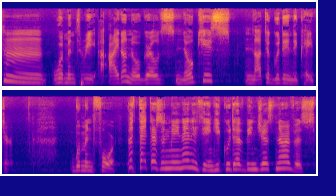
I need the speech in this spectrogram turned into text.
Hmm, woman three, I don't know, girls. No kiss, not a good indicator. Woman four, but that doesn't mean anything. He could have been just nervous.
